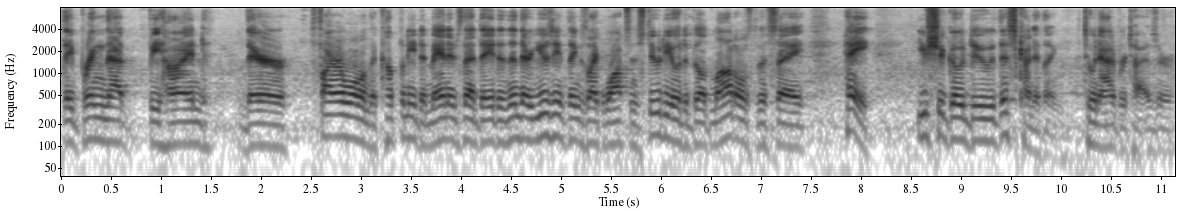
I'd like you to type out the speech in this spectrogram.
They bring that behind their firewall in the company to manage that data. And then they're using things like Watson Studio to build models to say, hey, you should go do this kind of thing to an advertiser.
